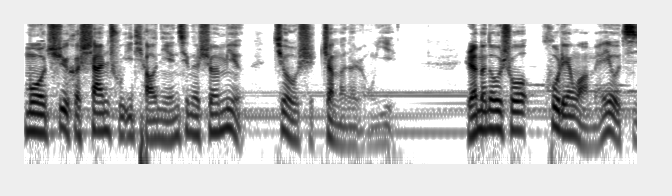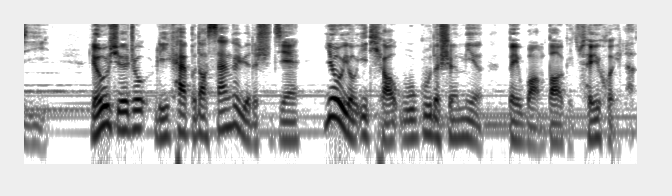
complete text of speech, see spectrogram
抹去和删除一条年轻的生命就是这么的容易。人们都说互联网没有记忆，刘学周离开不到三个月的时间，又有一条无辜的生命被网暴给摧毁了。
